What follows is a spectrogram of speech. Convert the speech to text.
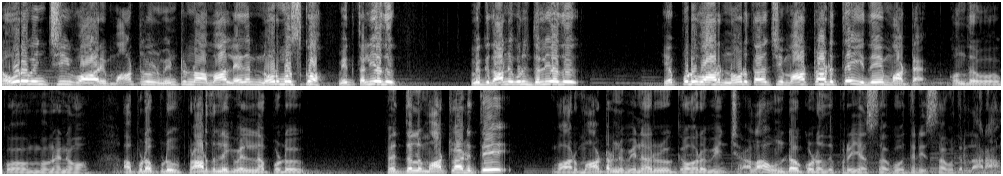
గౌరవించి వారి మాటలను వింటున్నామా? లేదంటే నోరు మూసుకో మీకు తెలియదు. మీకు దాని గురించి తెలియదు. ఎప్పుడు వారు నోరు తరచి మాట్లాడితే ఇదే మాట. కొందరు నేను అప్పుడప్పుడు ప్రార్థనకి వెళ్ళినప్పుడు పెద్దలు మాట్లాడితే వారు మాటను వినరు గౌరవించరు. అలా ఉండకూడదు ప్రియ సహోదరి సహోదరులారా.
